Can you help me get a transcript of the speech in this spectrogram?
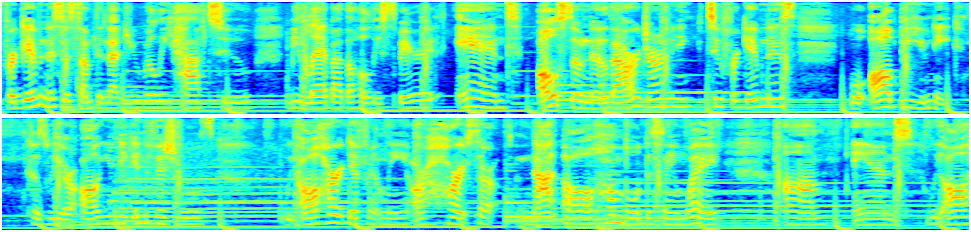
forgiveness is something that you really have to be led by the Holy Spirit and also know that our journey to forgiveness will all be unique because we are all unique individuals. We all hurt differently. Our hearts are not all humbled the same way. Um, and we all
